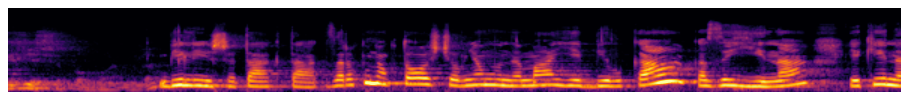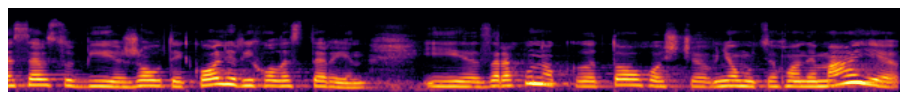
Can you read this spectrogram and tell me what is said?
Біліше? Біліше, так, так. За рахунок того, що в ньому немає білка, казеїна, який несе в собі жовтий колір і холестерин. І за рахунок того, що в ньому цього немає,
